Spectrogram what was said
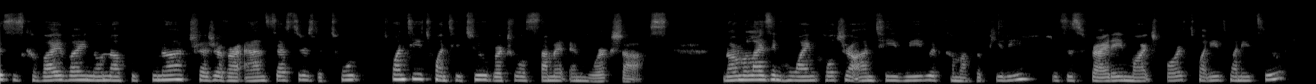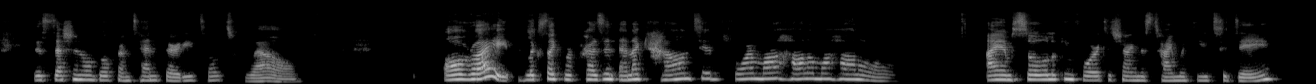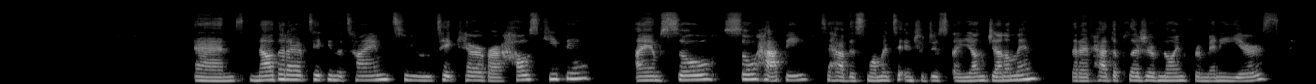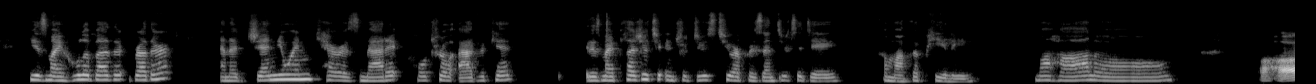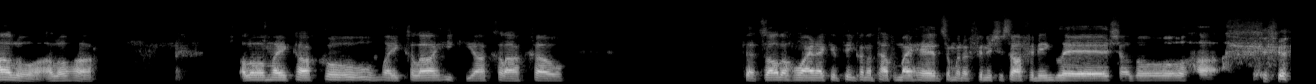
This is Ka Waiwai No Na Kupuna, Treasure of Our Ancestors, the 2022 Virtual Summit and Workshops. Normalizing Hawaiian Culture on TV with Kamaka Pili. This is Friday, March 4th, 2022. This session will go from 10:30 till 12. All right, looks like we're present and accounted for. Mahalo, mahalo. I am so looking forward to sharing this time with you today. And now that I have taken the time to take care of our housekeeping, I am so, so happy to have this moment to introduce a young gentleman that I've had the pleasure of knowing for many years. He is my hula brother and a genuine, charismatic cultural advocate. It is my pleasure to introduce to you our presenter today, Kamaka Pili. Mahalo. Mahalo, aloha. Aloha mai kakou, mai kalahiki a kalakau that's all the Hawaiian I can think on the top of my head. So I'm going to finish this off in English. Aloha.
